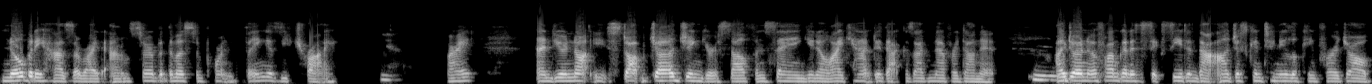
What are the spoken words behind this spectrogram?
Nobody has the right answer but the most important thing is you try. Yeah. Right and you're not you stop judging yourself and saying you know i can't do that because i've never done it. Mm. i don't know if i'm going to succeed in that. I'll just continue looking for a job.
